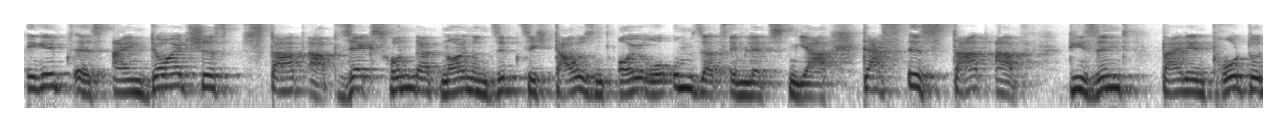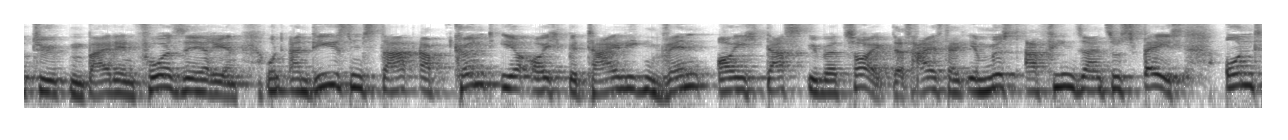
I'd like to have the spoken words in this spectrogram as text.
gibt es ein deutsches Start-up, 679.000 Euro Umsatz im letzten Jahr. Das ist Start-up die sind bei den Prototypen, bei den Vorserien. Und an diesem Startup könnt ihr euch beteiligen, wenn euch das überzeugt. Das heißt halt, ihr müsst affin sein zu Space. Und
